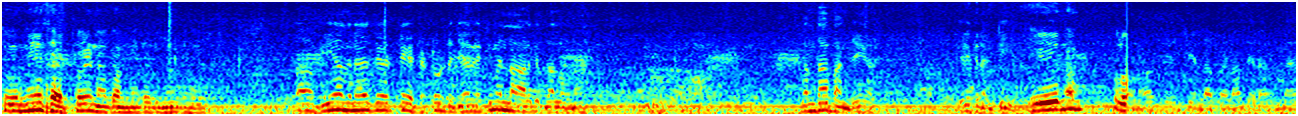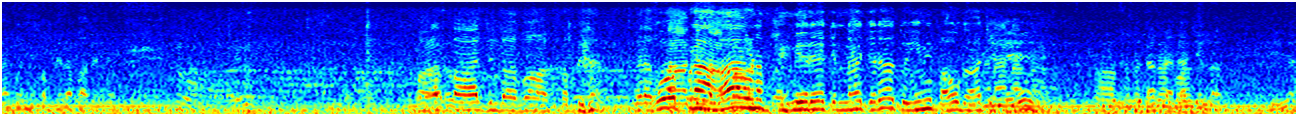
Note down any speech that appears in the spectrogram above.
ਤੇ ਉਹਨੇ ਸੈੱਟ ਹੋਏ ਨਾ ਕੰਮ ਤੇ ਦੀਆਂ ਦਿਨਾਂ ਆ 20 ਦਿਨਾਂ ਚ ਢਿੱਡ ਢੁੱਡ ਜਿਹਾ ਵੇਖੀ ਮੈਂ ਨਾਲ ਕਿੱਦਾਂ ਲਾਉਣਾ। ਬੰਦਾ ਬਣ ਜਾਏਗਾ। ਇਹ ਗਰੰਟੀ ਹੈ ਇਹ ਨਾ ਲਾਉਣਾ ਤੇ ਚੇਲਾ ਪੈਣਾ ਤੇਰਾ ਮੈਂ ਕੋਈ ਨਹੀਂ ਪੱਪੇ ਦਾ ਪਾ ਦਿੰਦੇ। ਮੇਰਾ ਸਟਾਰ ਜਿੰਦਾਬਾਦ ਪੱਪੇ ਮੇਰਾ ਉਹ ਭਰਾਵਾ ਹੁਣ ਮੇਰੇ ਕਿੰਨਾ ਚਿਰ ਤੁਸੀਂ ਵੀ ਪਾਓਗਾ ਚੇਲੇ। ਹਾਂ ਸਦਾ ਪੈਦਾ ਚੇਲਾ। ਠੀਕ ਹੈ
